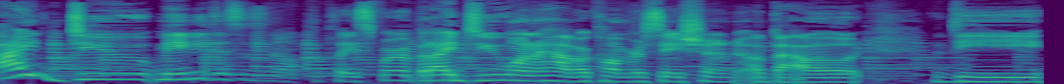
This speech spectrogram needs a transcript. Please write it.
I do. Maybe this is not the place for it, but I do want to have a conversation about the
